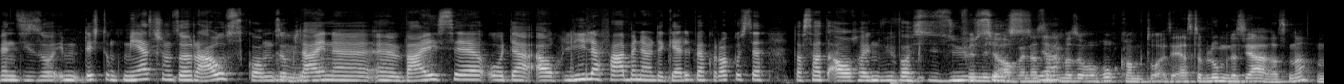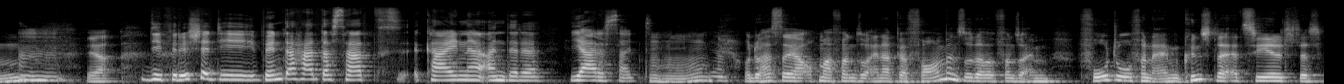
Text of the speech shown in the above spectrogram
wenn sie so in Richtung März schon so rauskommen, so mhm. kleine äh, weiße oder auch lilafarbene oder gelbe Krokusse, das hat auch irgendwie was Süßes. Finde ich auch, wenn das ja. dann immer so hochkommt, so als erste Blumen des Jahres, ne? Mhm. Mhm. Ja. Die Frische, die Winter hat, das hat keine andere Jahreszeit. Mhm. Ja. Und du hast da ja auch mal von so einer Performance oder von so einem Foto von einem Künstler erzählt, das,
